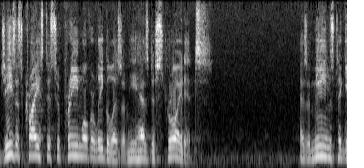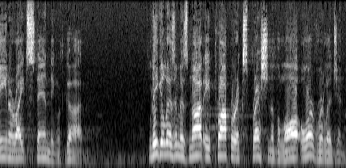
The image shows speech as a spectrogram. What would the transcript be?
Jesus Christ is supreme over legalism. He has destroyed it as a means to gain a right standing with God. Legalism is not a proper expression of the law or of religion.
